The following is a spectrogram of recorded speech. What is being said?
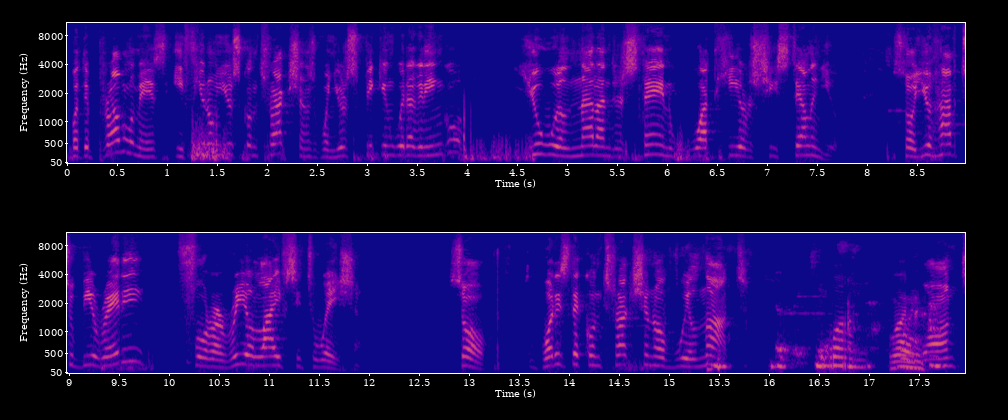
But the problem is, if you don't use contractions when you're speaking with a gringo, you will not understand what he or she's telling you. So you have to be ready for a real life situation. So what is the contraction of will not? One. One. Won't.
